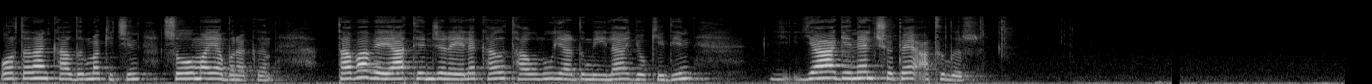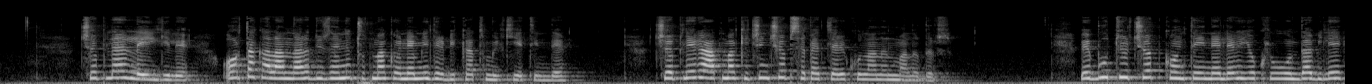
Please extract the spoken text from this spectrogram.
ortadan kaldırmak için soğumaya bırakın. Tava veya tencereyle kağıt havlu yardımıyla yok edin. Yağ genel çöpe atılır. Çöplerle ilgili ortak alanları düzenli tutmak önemlidir bir kat mülkiyetinde. Çöpleri atmak için çöp sepetleri kullanılmalıdır. Ve bu tür çöp konteynerleri yokluğunda bile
